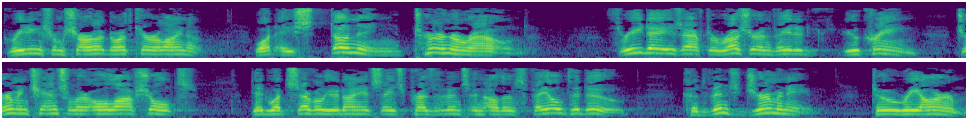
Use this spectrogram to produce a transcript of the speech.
greetings from Charlotte, North Carolina. What a stunning turnaround. Three days after Russia invaded Ukraine, German Chancellor Olaf Scholz did what several United States presidents and others failed to do, convince Germany to rearm.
